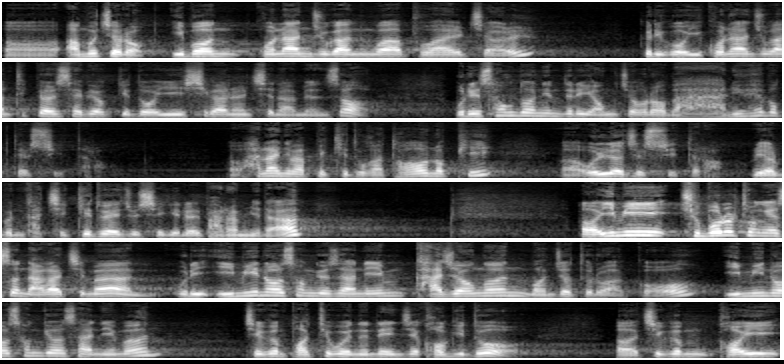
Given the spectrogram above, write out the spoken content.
어, 아무쪼록 이번 고난 주간과 부활절 그리고 이 고난 주간 특별 새벽 기도 이 시간을 지나면서 우리 성도님들이 영적으로 많이 회복될 수 있도록 어, 하나님 앞에 기도가 더 높이 어, 올려질 수 있도록 우리 여러분 같이 기도해 주시기를 바랍니다. 어, 이미 주보를 통해서 나갔지만 우리 이민호 선교사님 가정은 먼저 들어왔고 이민호 선교사님은 지금 버티고 있는데 이제 거기도 어, 지금 거의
